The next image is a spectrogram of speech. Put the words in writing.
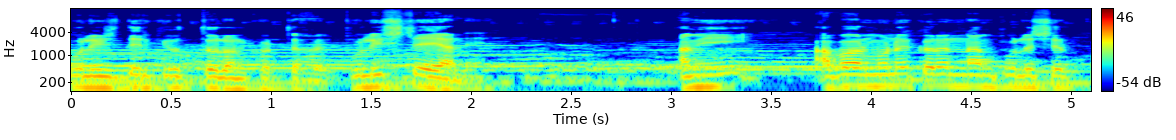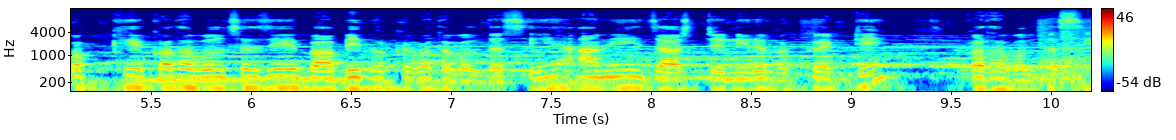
পুলিশদেরকে উত্তোলন করতে হয়। পুলিশটাই আনে। আমি আবার মনে করেন নাম পুলিশের পক্ষে কথা বলছে যে বা বিপক্ষে কথা বলতেছি। আমি জাস্ট নিরপেক্ষ একটি কথা বলতেছি,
